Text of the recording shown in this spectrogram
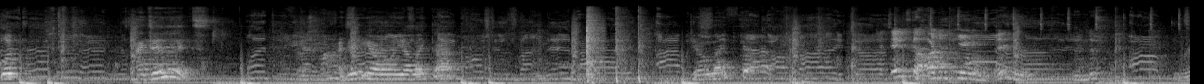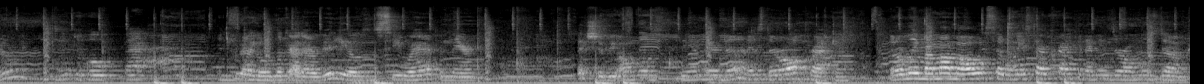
Look, I did it. It, y'all. Like that? Y'all like that? I think the other game was bigger than this one. Really? We have to go back. We gotta go look at our videos and see what happened there. That should be almost damn near done. It's, they're all cracking. Normally, my mama always said when they start cracking, that means they're almost done.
